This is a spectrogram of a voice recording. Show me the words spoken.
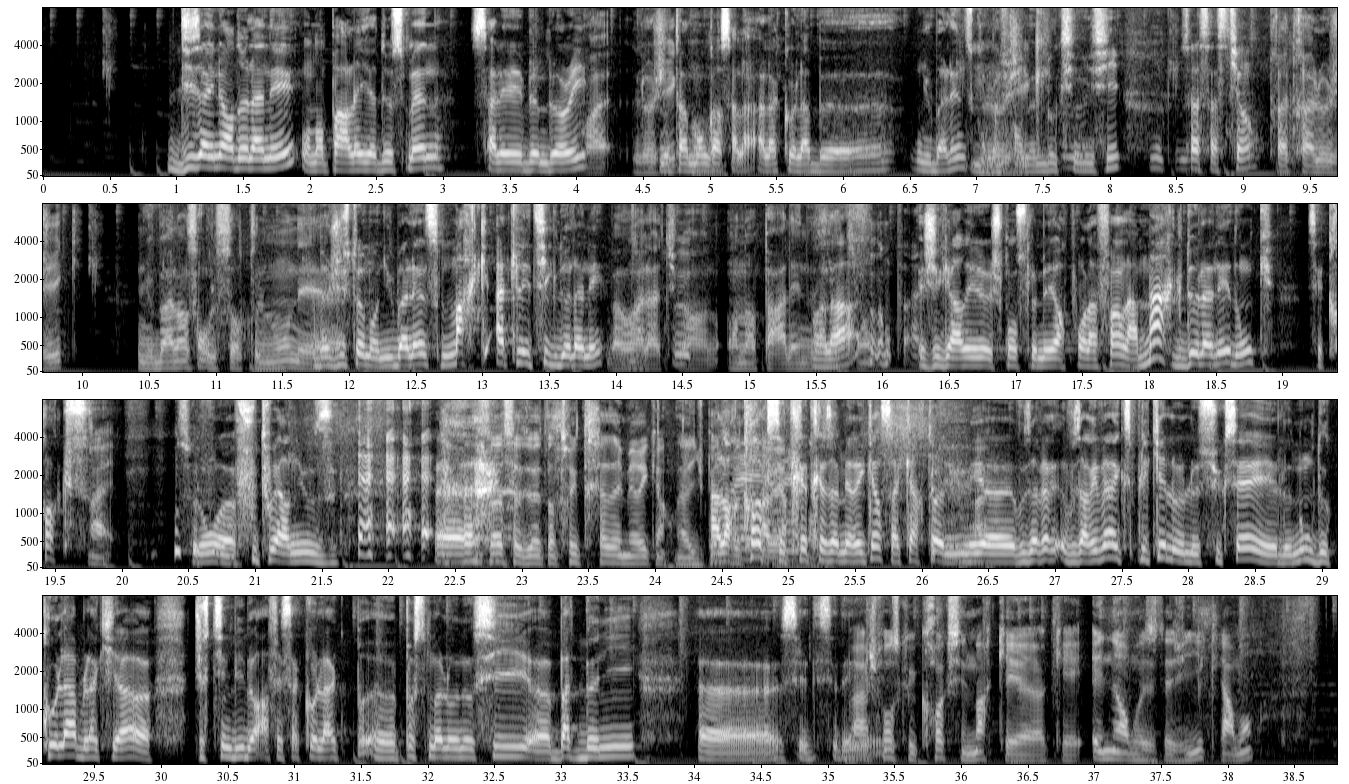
Designer de l'année, on en parlait il y a deux semaines, Bembury. ouais, logique. Notamment grâce à la, à la collab euh, New Balance, qu'on a fait en unboxing ici. Ça, ça se tient. Très très logique. New Balance roule sur tout le monde. Et, Bah, euh, justement, New Balance, marque athlétique de l'année. bah voilà, tu vois, on, on en parlait. Nous Voilà. J'ai gardé, je pense, le meilleur pour la fin. La marque de l'année, donc, c'est Crocs, Ouais. selon euh, Footwear News. Ça, ça doit être un truc très américain. Alors, Crocs, c'est très, très américain, ça cartonne. Mais euh, vous, avez, vous arrivez à expliquer le, le succès et le nombre de collabs qu'il y a euh, Justin Bieber a fait sa collab, euh, Post Malone aussi, euh, Bad Bunny. euh, des... Bah, je pense que Crocs, c'est une marque qui est, euh, qui est énorme aux États-Unis, clairement.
